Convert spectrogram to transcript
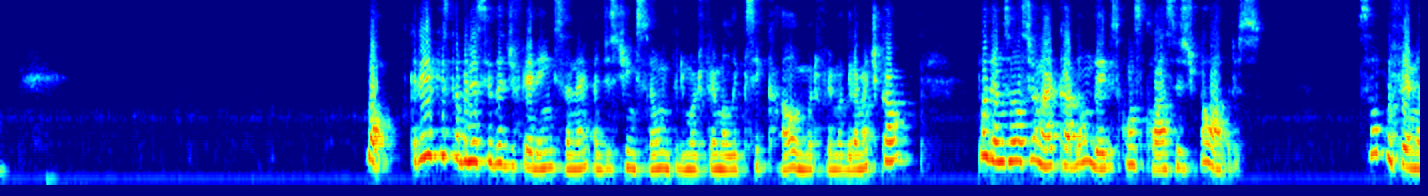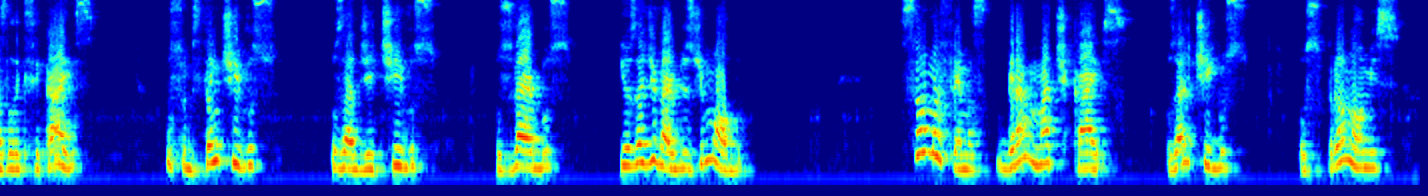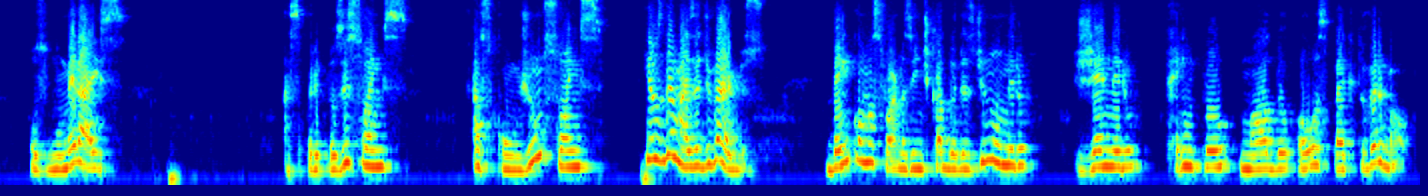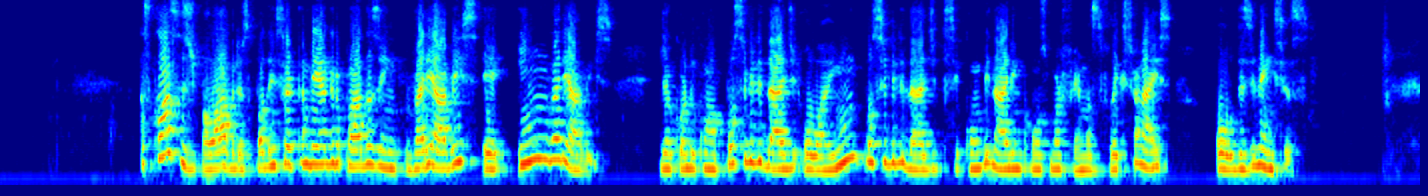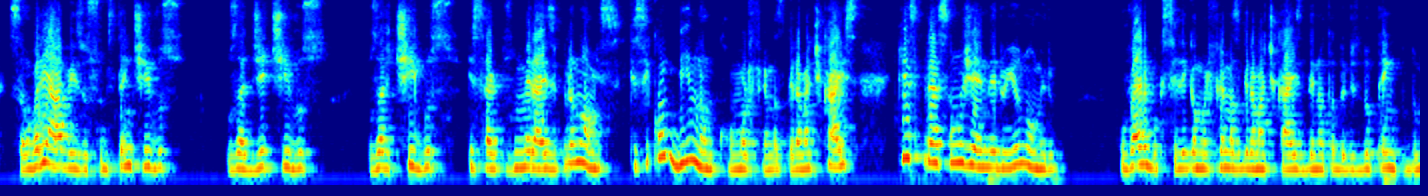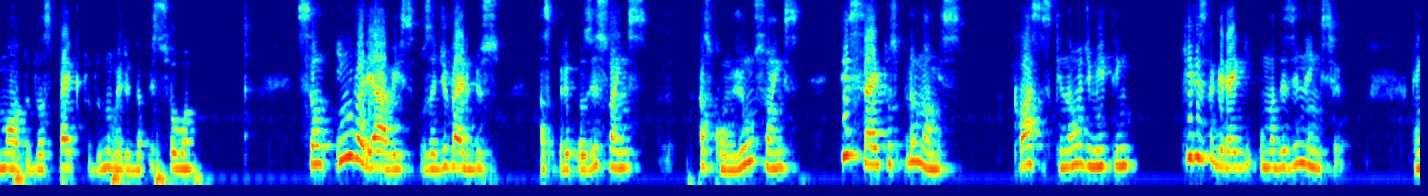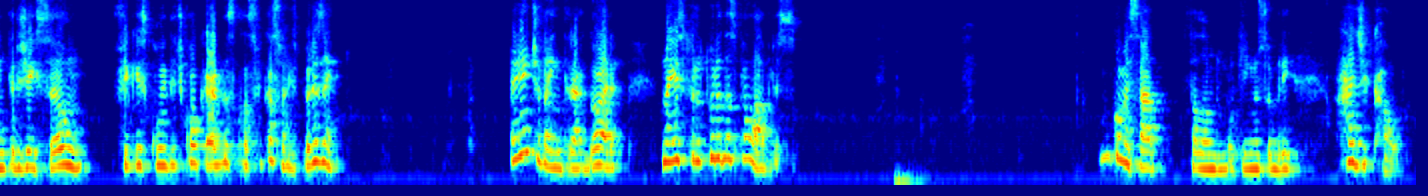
Bom, creio que estabelecida a diferença, né, a distinção entre morfema lexical e morfema gramatical, podemos relacionar cada um deles com as classes de palavras. São morfemas lexicais os substantivos, os adjetivos, os verbos e os advérbios de modo. São morfemas gramaticais os artigos, os pronomes, os numerais, as preposições, as conjunções e os demais advérbios, bem como as formas indicadoras de número, gênero, tempo, modo ou aspecto verbal. As classes de palavras podem ser também agrupadas em variáveis e invariáveis, de acordo com a possibilidade ou a impossibilidade de se combinarem com os morfemas flexionais ou desinências. São variáveis os substantivos, os adjetivos, os artigos e certos numerais e pronomes, que se combinam com morfemas gramaticais que expressam o gênero e o número. O verbo que se liga a morfemas gramaticais denotadores do tempo, do modo, do aspecto, do número e da pessoa são invariáveis os advérbios, as preposições, as conjunções e certos pronomes, classes que não admitem que lhes agregue uma desinência. A interjeição fica excluída de qualquer das classificações. Por exemplo, A gente vai entrar agora na estrutura das palavras. Vamos começar falando um pouquinho sobre radical.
